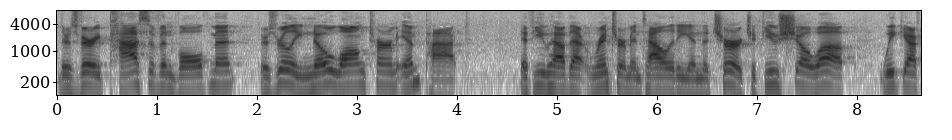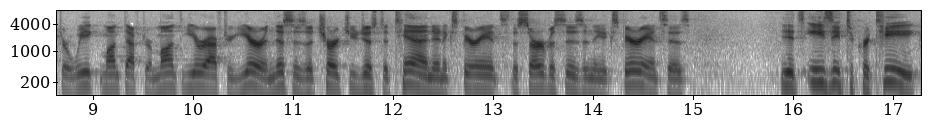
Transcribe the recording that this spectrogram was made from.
There's very passive involvement. There's really no long term impact if you have that renter mentality in the church. If you show up week after week, month after month, year after year, and this is a church you just attend and experience the services and the experiences, it's easy to critique,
